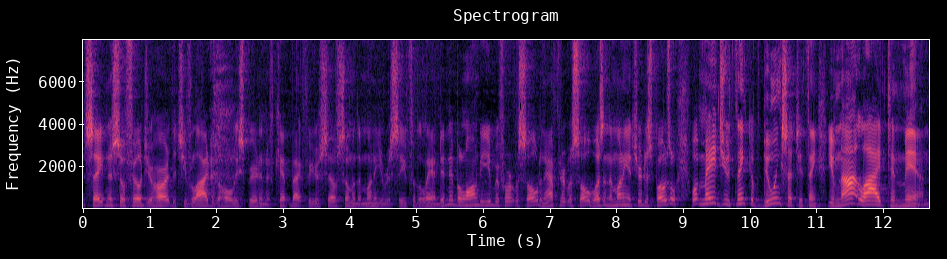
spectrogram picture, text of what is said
that Satan has so filled your heart that you've lied to the Holy Spirit and have kept back for yourself some of the money you received for the land? Didn't it belong to you before it was sold? And after it was sold, wasn't the money at your disposal? What made you think of doing such a thing? You've not lied to men,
